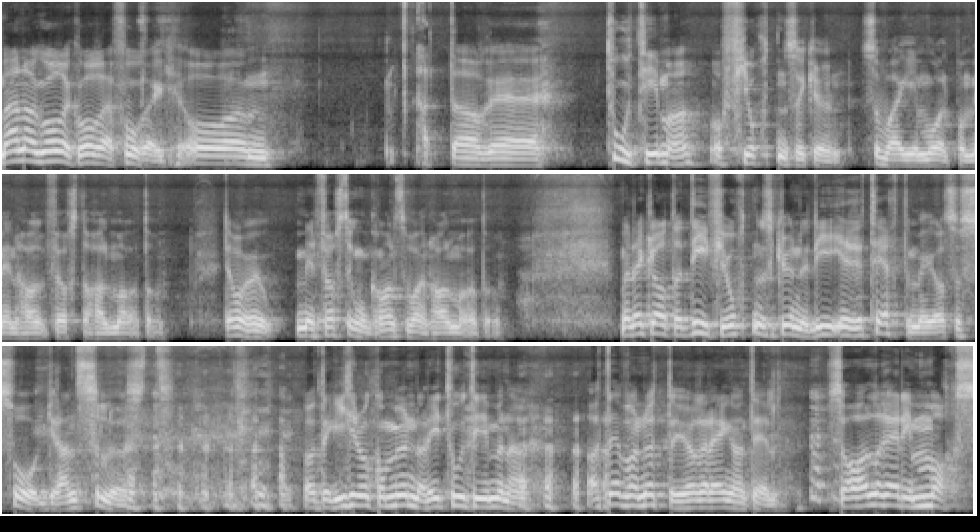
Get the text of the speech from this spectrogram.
Men av gårde Kåre for jeg. Og um, etter eh, to timer og 14 sekunder så var jeg i mål på min første halvmaraton. Det var jo, Min første konkurranse var en halvmaraton. Men det er klart at de 14 sekundene de irriterte meg altså så grenseløst. At jeg ikke kom under de to timene. At jeg var nødt til å gjøre det en gang til. Så allerede i mars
